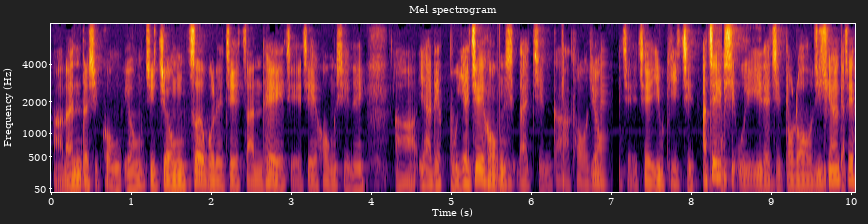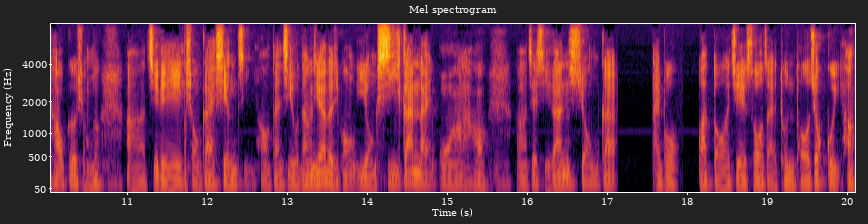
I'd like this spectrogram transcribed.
啊，咱就是讲用即种作物的这整体这这方式呢，啊，也力肥的这方式来增加土壤这这有机质，啊，这是唯一的一道路，而且这效果上好，啊，这个上界升级，吼，但是有当时啊就是讲用时间来换啦，吼，啊，这是咱上界无法度的这所在囤土足贵，吼。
